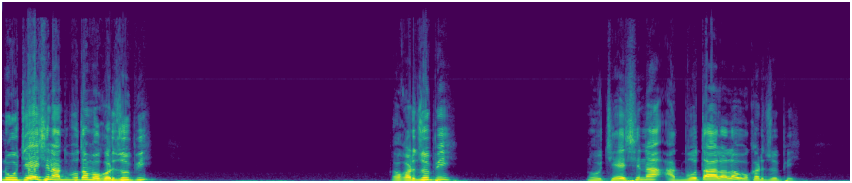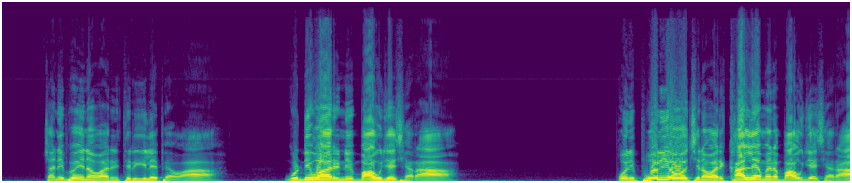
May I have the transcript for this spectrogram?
నువ్వు చేసిన అద్భుతం ఒకటి చూపి. ఒకటి చూపి. నువ్వు చేసిన అద్భుతాలలో ఒకటి చూపి. చనిపోయిన వారిని తిరిగి లేపావా? గుడ్డివారిని బాగు చేశారా? పోని పోలియో వచ్చిన వారి కాళ్ళు ఏమైనా బాగు చేశారా?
